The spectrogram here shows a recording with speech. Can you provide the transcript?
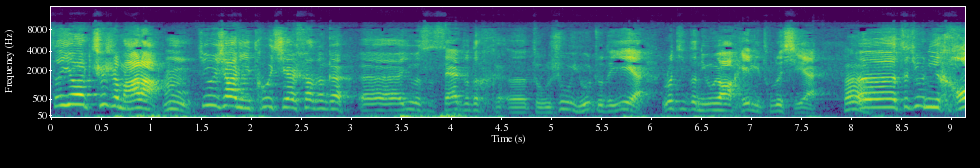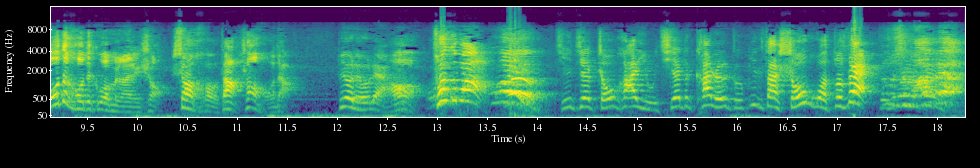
这要吃什么了？嗯，就像你头前说那个，呃，又是山竹的黑呃走兽，油猪的叶，落地的牛羊，海里头的血，嗯呃，这就你好的好的给我们那里上，上好的，上好的。不要聊了啊！出去吧。今天找哈有钱的客人，准备给他烧火做饭。这是麻烦。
